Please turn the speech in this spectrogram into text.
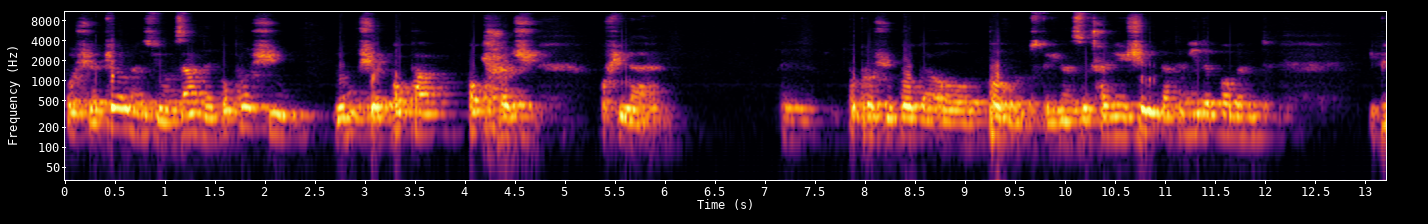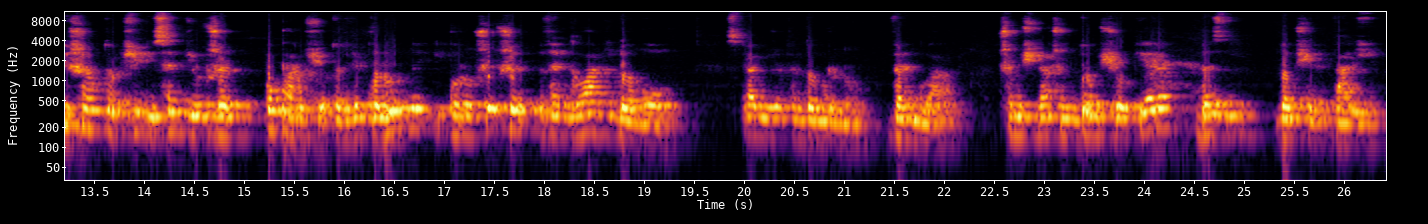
oślepiony, związany, poprosił, by mógł się opa, oprzeć o filarę poprosił Boga o powrót tej nadzwyczajnej siły na ten jeden moment. I pisze autor Księgi Sędziów, że oparł się o te dwie kolumny i poruszywszy węgłami domu, sprawił, że ten dom rnął. Węgła. Czymś, na czym dom się opiera, bez nim dom się wali.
